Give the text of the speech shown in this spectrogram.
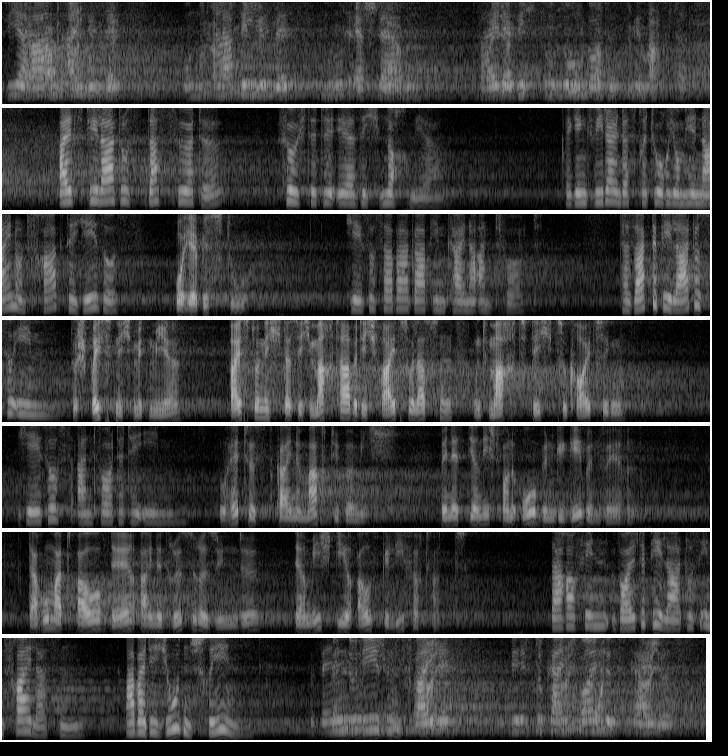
Wir haben ein Gesetz und nach dem Gesetz muss er sterben, weil er sich zum Sohn Gottes gemacht hat. Als Pilatus das hörte, fürchtete er sich noch mehr. Er ging wieder in das Prätorium hinein und fragte Jesus. Woher bist du? Jesus aber gab ihm keine Antwort. Da sagte Pilatus zu ihm, Du sprichst nicht mit mir. Weißt du nicht, dass ich Macht habe, dich freizulassen und Macht, dich zu kreuzigen? Jesus antwortete ihm, Du hättest keine Macht über mich, wenn es dir nicht von oben gegeben wäre. Darum hat auch der eine größere Sünde, der mich dir ausgeliefert hat. Daraufhin wollte Pilatus ihn freilassen, aber die Juden schrien, Wenn du diesen freilässt, bist du kein Freund des Kaisers.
